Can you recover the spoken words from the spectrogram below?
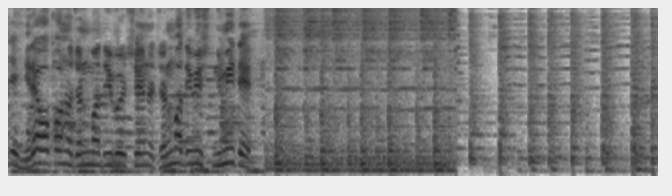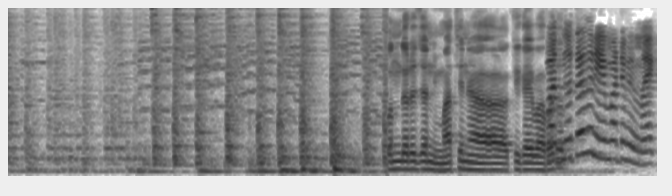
જે હીરા બાપાનો જન્મદિવસ છે અને જન્મદિવસ નિમિત્તે પંદર હજારની ની આ કેક આવ્યા અવાજ? નતા ને એ માટે મેં માઇક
